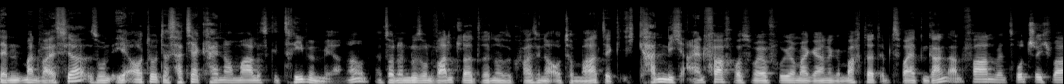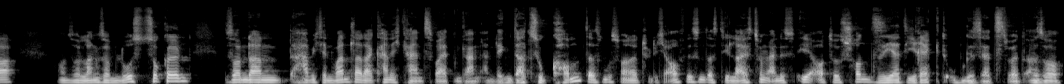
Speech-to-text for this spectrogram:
Denn man weiß ja, so ein E-Auto, das hat ja kein normales Getriebe mehr, ne? sondern nur so ein Wandler drin, also quasi eine Automatik. Ich kann nicht einfach, was man ja früher mal gerne gemacht hat, im zweiten Gang anfahren, wenn es rutschig war und so langsam loszuckeln, sondern da habe ich den Wandler, da kann ich keinen zweiten Gang anlegen. Dazu kommt, das muss man natürlich auch wissen, dass die Leistung eines E-Autos schon sehr direkt umgesetzt wird. Also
